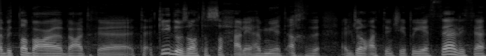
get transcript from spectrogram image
بالطبع بعد تأكيد وزارة الصحة لأهمية أخذ الجرعة التنشيطية الثالثة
